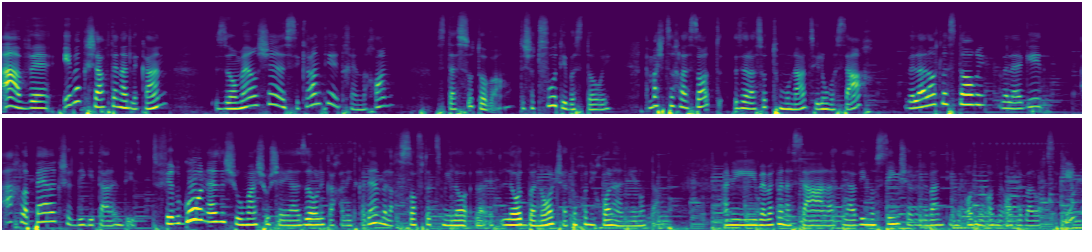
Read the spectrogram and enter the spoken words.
אה, ואם הקשבתן עד לכאן, זה אומר שסקרנתי אתכן, נכון? אז תעשו טובה, תשתפו אותי בסטורי. מה שצריך לעשות זה לעשות תמונה, צילום מסך, ולעלות לסטורי, ולהגיד, אחלה פרק של דיגיטלנטית. פרגון איזשהו משהו שיעזור לי ככה להתקדם ולחשוף את עצמי לא, לעוד בנות שהתוכן יכול לעניין אותן. אני באמת מנסה להביא נושאים שרלוונטיים מאוד מאוד מאוד לבעלות עסקים.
